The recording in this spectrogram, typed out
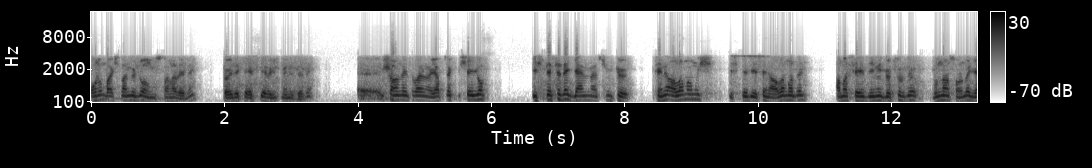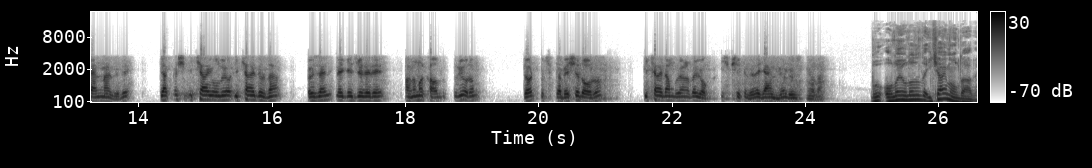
onun başlangıcı olmuş sana dedi. Köydeki eski eve gitmeniz dedi. E, şu an itibaren yapacak bir şey yok. İstese de gelmez çünkü seni alamamış. istediği seni alamadı ama sevdiğini götürdü. Bundan sonra da gelmez dedi. Yaklaşık iki ay oluyor. İki aydır da özellikle geceleri hanıma kaldırıyorum. Dört buçukta beşe doğru. İki aydan bu yana da yok. Hiçbir şekilde de gelmiyor gözükmüyor da. Bu olay olalı da iki ay mı oldu abi?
